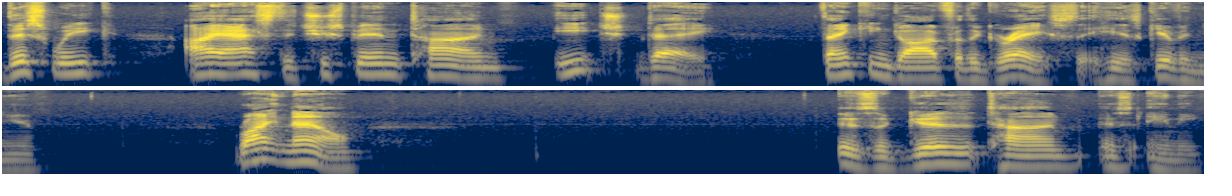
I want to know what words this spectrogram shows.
This week, I ask that you spend time each day thanking God for the grace that He has given you. Right now is a good time as any.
